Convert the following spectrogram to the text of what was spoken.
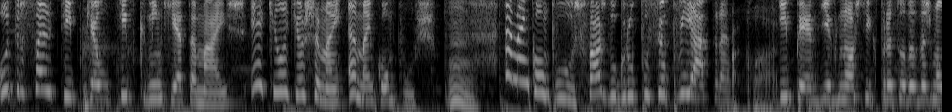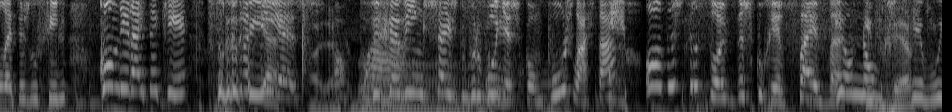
O terceiro tipo, que é o tipo que me inquieta mais, é aquilo a que eu chamei a mãe com. A mãe com pus faz do grupo o seu pediatra Ah, claro. e pede diagnóstico para todas as maletas do filho, com direito a quê? Fotografia. Fotografias Olha, que bom. de rabinhos cheios de borbulhas com pus, lá está, ou de estressolhos a escorrer seiva. Eu não E de percebo resto,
